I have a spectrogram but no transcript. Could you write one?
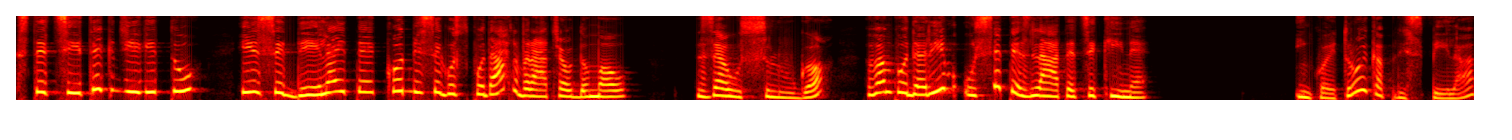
Stecite k džigitu in se delajte, kot bi se gospodar vračal domov. Za uslugo vam podarim vse te zlate cekine. In ko je trojka prispela,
